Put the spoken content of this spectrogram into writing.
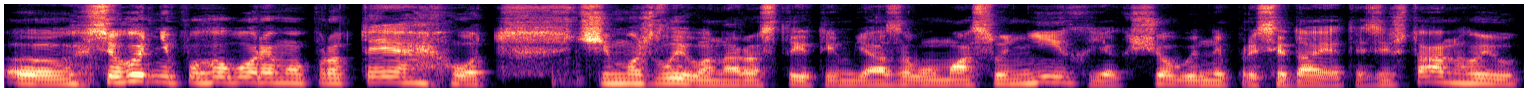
Е, Сьогодні поговоримо про те, от, чи можливо наростити м'язову масу ніг, якщо ви не присідаєте зі штангою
